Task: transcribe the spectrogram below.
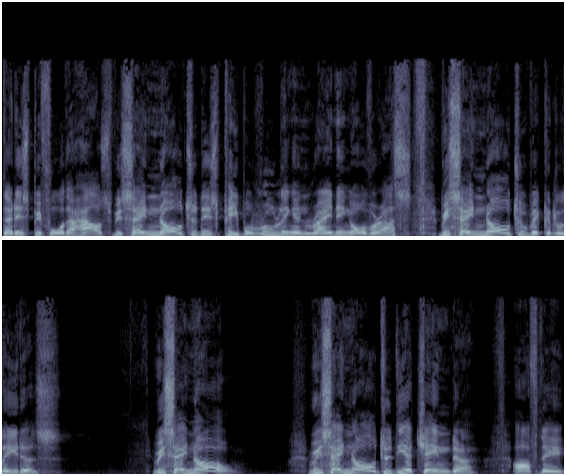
that is before the house. We say no to these people ruling and reigning over us. We say no to wicked leaders. We say no. We say no to the agenda of the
